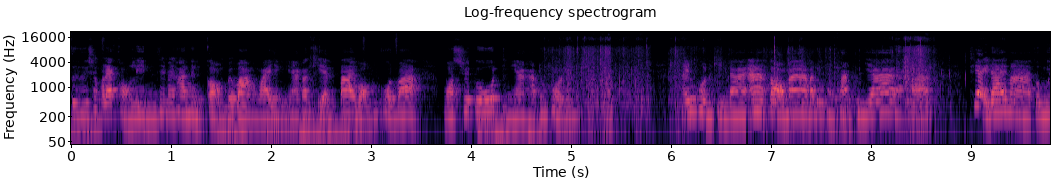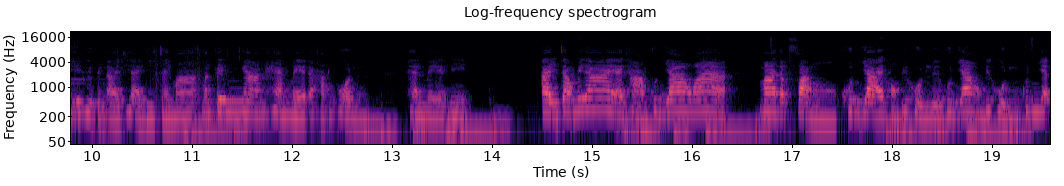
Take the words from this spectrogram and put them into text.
ซื้อช็อกโกแลตของลินใช่ไหมคะหนึ่งกล่องไปวางไว้อย่างเงี้ยก็เขียนป้ายบอกทุกคนว่า watch your good อย่างเงี้ยค่ะ ทุกคน ให้ทุกคนกินได้อะต่อมามาดูของขวัญคุณย่านะคะ ที่ไอ้ได้มาตรงนี้คือเป็นอะไรที่ไอ้ดีใจมาก มันเป็นงานแฮนด์เมดอะค่ะทุกคนแฮนด์เมดนี่ไอ้จำไม่ได้ไอ้ถามคุณย่าว่า มาจากฝั่งคุณยายของพี่ขุนหรือคุณย่าของพี่ขุนคุณย่า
